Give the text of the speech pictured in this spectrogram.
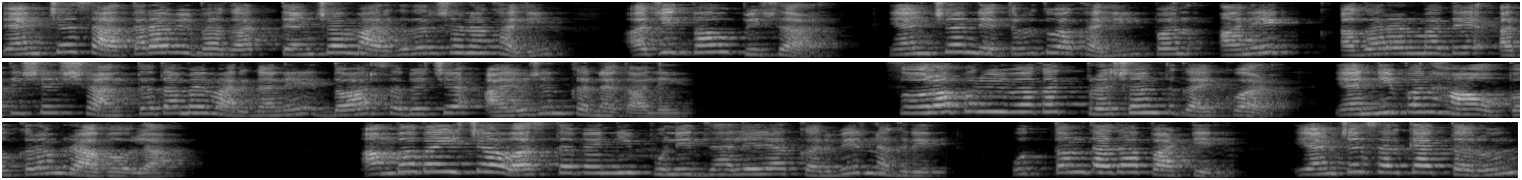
त्यांच्या सातारा विभागात त्यांच्या मार्गदर्शनाखाली अजितभाऊ पिसाळ यांच्या नेतृत्वाखाली पण अनेक आगारांमध्ये अतिशय शांततामय मार्गाने द्वारसभेचे आयोजन करण्यात आले. सोलापूर विभागात प्रशांत गायकवाड यांनी पण हा उपक्रम राबवला. अंबाबाईच्या वास्तव्यांनी पुनीत झालेल्या करवीर नगरीत उत्तमदादा पाटील यांच्यासारख्या तरुण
